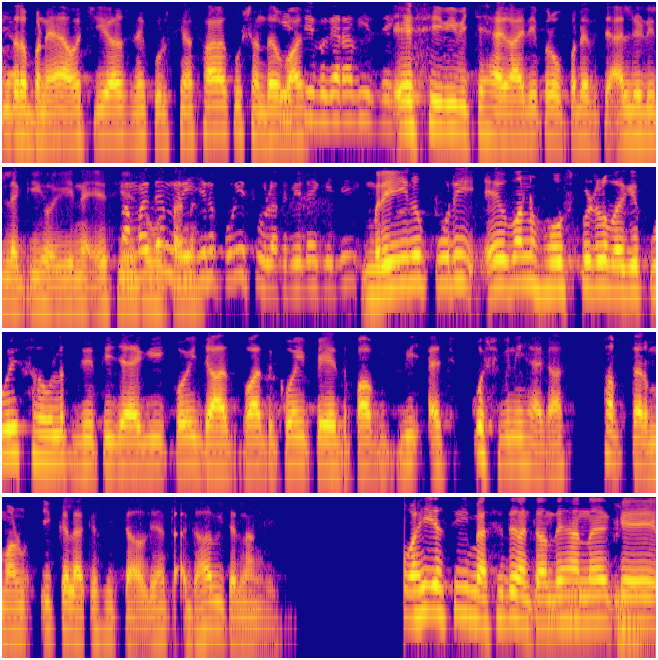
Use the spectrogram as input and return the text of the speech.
ਅੰਦਰ ਬਣਿਆ ਹੋਇਆ ਚੇਅਰਸ ਨੇ ਕੁਰਸੀਆਂ ਸਾਰਾ ਕੁਝ ਅੰਦਰ ਏਸੀ ਵਗੈਰਾ ਵੀ ਦੇਖ ਏਸੀ ਵੀ ਵਿੱਚ ਹੈਗਾ ਜੀ ਪ੍ਰੋਪਰ ਦੇ ਵਿੱਚ ਐਲਈਡੀ ਲੱਗੀ ਹੋਈ ਨੇ ਏਸੀ ਸਮਝਦੇ ਮਰੀਜ਼ ਨੂੰ ਪੂਰੀ ਸਹੂਲਤ ਮਿਲੇਗੀ ਜੀ? ਮਰੀਜ਼ ਨੂੰ ਪੂਰੀ A1 ਹਸਪੀਟਲ ਵਰਗੀ ਪੂਰੀ ਸਹੂਲਤ ਦਿੱਤੀ ਜਾਏਗੀ ਕੋਈ ਜਾਤ-ਪਾਤ ਕੋਈ ਭੇਦਭਾਵ ਵੀ ਕੁਝ ਵੀ ਨਹੀਂ ਹੈਗਾ ਸਭ ਧਰਮਾਂ ਨੂੰ ਇੱਕ ਲੈ ਕੇ ਅਸੀਂ ਚੱਲਦੇ ਹਾਂ ਤੇ ਅਗਾਂਹ ਵੀ ਚੱਲਾਂਗੇ ਵਹੀ ਅਸੀਂ ਮੈਸੇਜ ਦੇਣਾ ਚਾਹੁੰਦੇ ਹਨ ਕਿ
